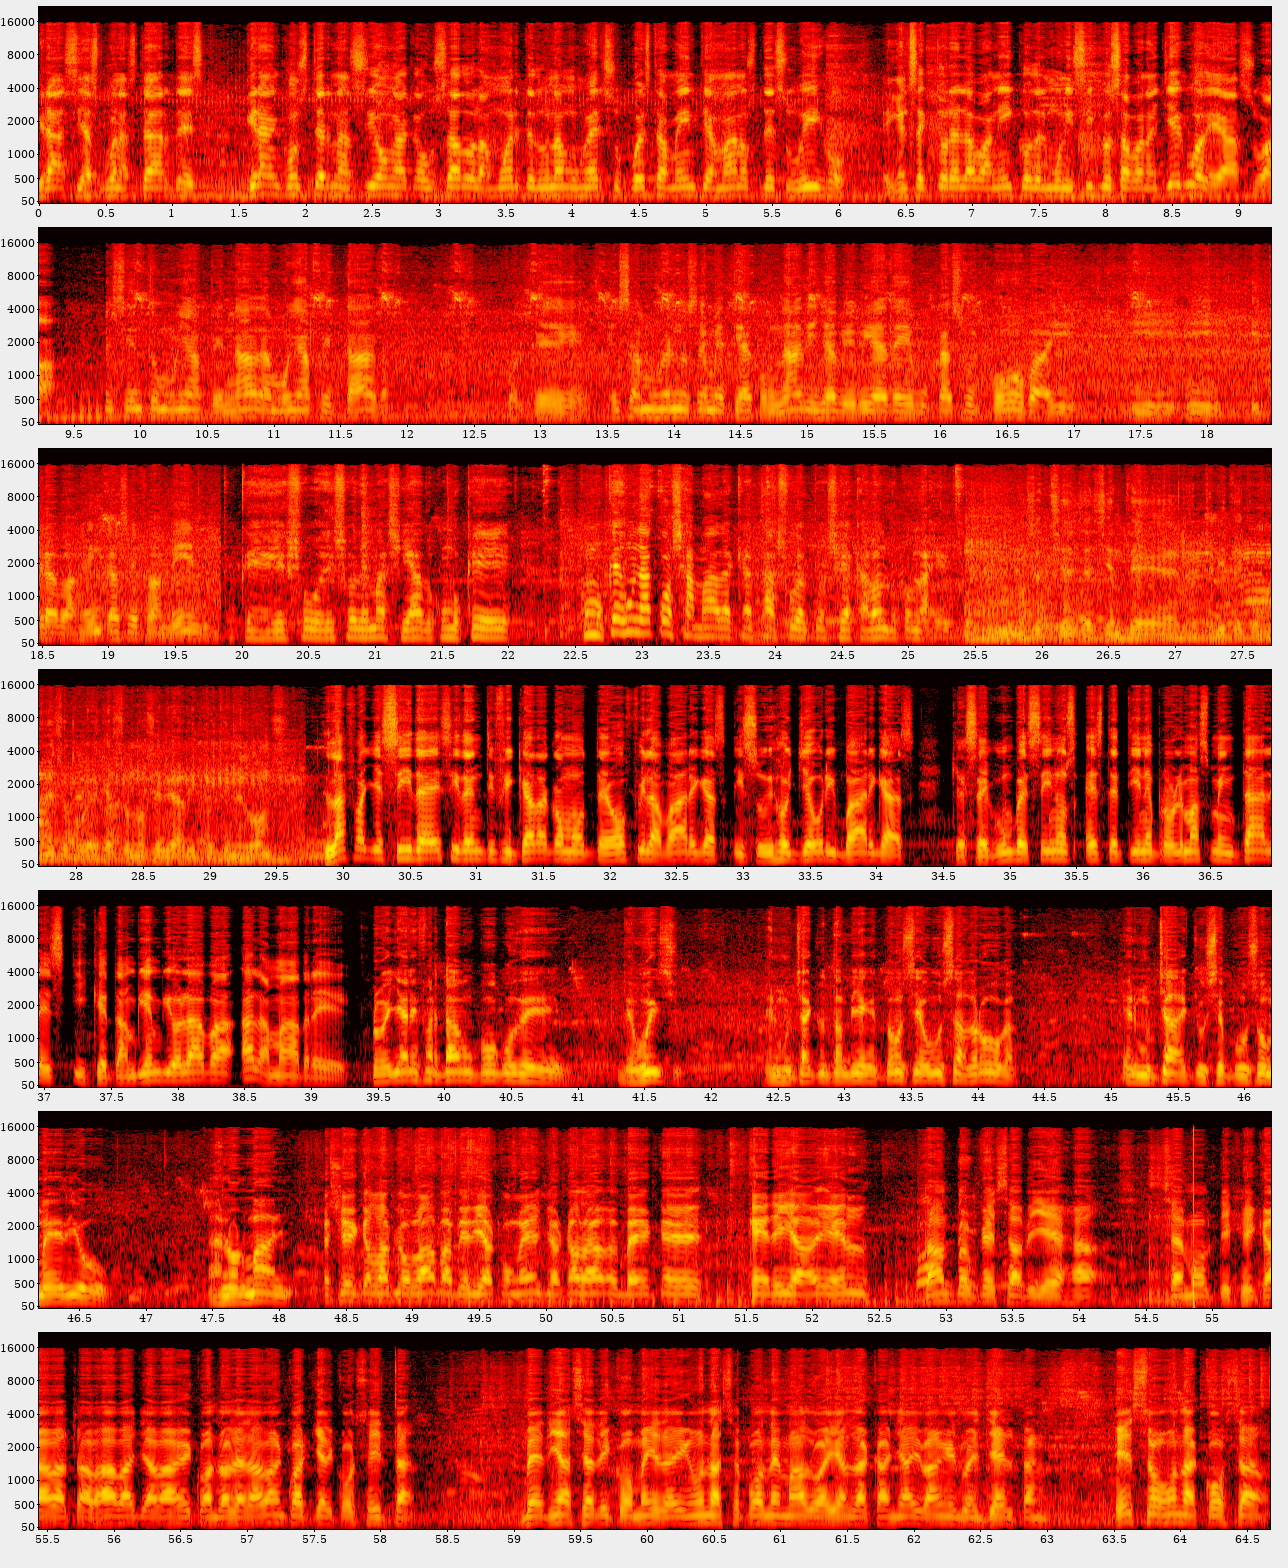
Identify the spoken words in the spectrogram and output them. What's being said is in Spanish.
Gracias, buenas tardes. Gran consternación ha causado la muerte de una mujer supuestamente a manos de su hijo en el sector El Abanico del municipio Sabanayegua de Asua. Me siento muy apenada, muy afectada, porque esa mujer no se metía con nadie, ella vivía de buscar su escoba y, y, y, en casa de familia. Que eso, eso es demasiado, como que, como que es una cosa mala que está suelto así acabando con la gente. No se, se siente triste con eso, porque eso no se había visto aquí en el 11. La fallecida es identificada como Teófila Vargas y su hijo Yeuri Vargas, que según vecinos este tiene problemas mentales y que también violaba a la madre. Pero ella le faltaba un poco de, de juicio. El muchacho también entonces usa droga. El muchacho se puso medio anormal. Sí, que la violaba, vivía con ella cada vez que quería él, tanto que esa vieja se mortificaba, trabajaba allá abajo y cuando le daban cualquier cosita, venía a hacer de comida y una se pone malo ahí en la caña y van y lo inyectan. Eso es una cosa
